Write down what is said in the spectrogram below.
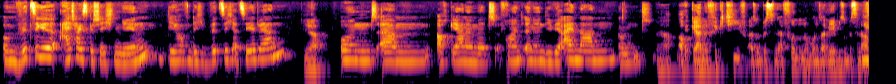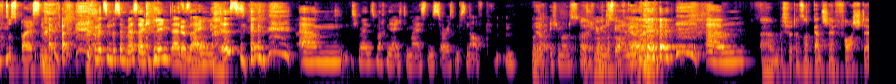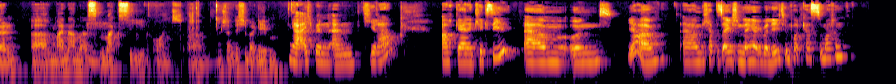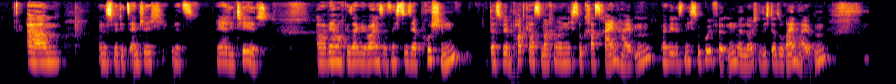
um witzige Alltagsgeschichten gehen, die hoffentlich witzig erzählt werden. Ja. Und ähm, auch gerne mit FreundInnen, die wir einladen und Ja, auch gerne fiktiv, also ein bisschen erfunden, um unser Leben so ein bisschen aufzuspeisen. damit es ein bisschen besser klingt, als Genau. es eigentlich ist. ähm, ich meine, das machen ja eigentlich die meisten, die Stories ein bisschen aufpimpen. Oder Ja, ich muss also ich dafür mach ganz das auch gerne. ähm, ähm, ich würde uns noch ganz schnell vorstellen. Ähm, mein Name ist Maxi und ähm, will ich an dich übergeben. ja, ich bin ähm, Kira, auch gerne Kixi. Ähm, und ja, ähm, ich habe das eigentlich schon länger überlegt, den Podcast zu machen. Ähm, und es wird jetzt endlich wird's Realität. Aber wir haben auch gesagt, wir wollen es jetzt nicht so sehr pushen, dass wir einen Podcast machen und nicht so krass reinhypen, weil wir das nicht so cool finden, wenn Leute sich da so reinhypen.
